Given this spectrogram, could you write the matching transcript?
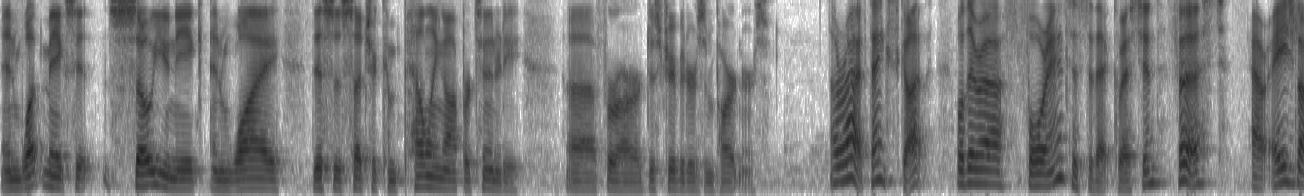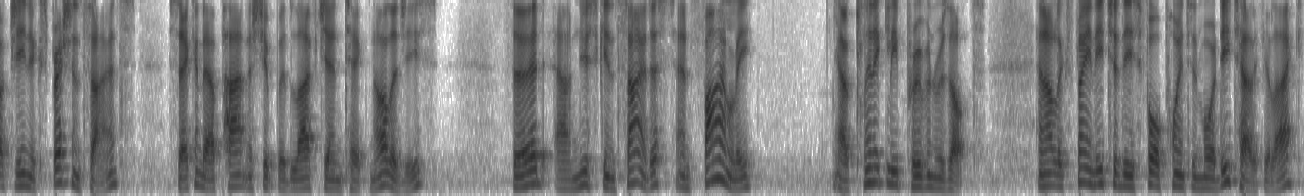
and what makes it so unique and why this is such a compelling opportunity uh, for our distributors and partners. All right, thanks, Scott. Well, there are four answers to that question. First, our ageLOC gene expression science. Second, our partnership with LifeGen Technologies. Third, our Nu Skin scientists. And finally, our clinically proven results. And I'll explain each of these four points in more detail if you like.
